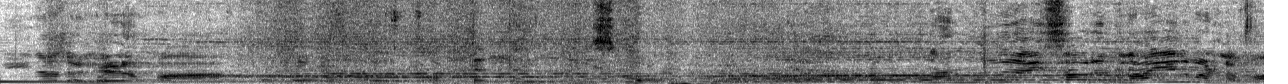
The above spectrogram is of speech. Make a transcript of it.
ನೀನಾದ್ರೂ ಹೇಳಮ್ಮ. ನಾನು ಮುಂದಿನ ಐದು ಸಾವಿರಕ್ಕೆ ನಾ ಏನು ಮಾಡ್ಲಮ್ಮ?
